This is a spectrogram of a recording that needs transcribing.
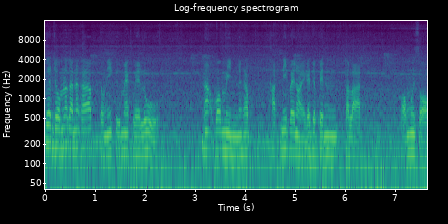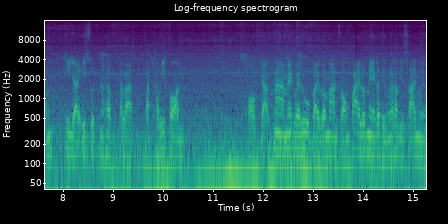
เพื่อนๆชมแล้วกันนะครับ ตรงนี้คือแม็กเวลูนวมินนะครับ ถัดนี้ไปหน่อยก็จะเป็นตลาดของมือสองที่ใหญ่ที่สุดนะครับ ตลาดปัทวิกร ออกจากหน้าแม็กแวลูไปประมาณสองป้ายรถเมย์ก็ถึงแล้วครับอยู่ซ้ายมือ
